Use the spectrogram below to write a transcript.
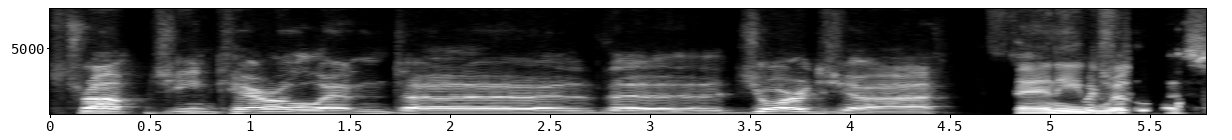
Trump, Jean Carroll, and uh, the Georgia. Fani Willis.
